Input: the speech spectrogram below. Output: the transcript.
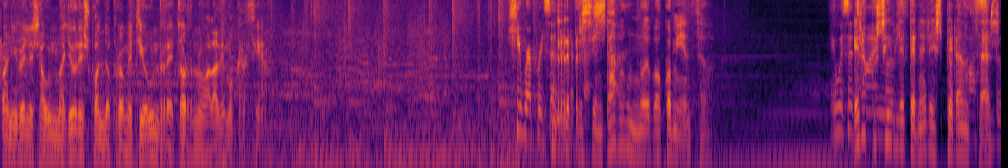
A niveles aún mayores cuando prometió un retorno a la democracia. Representaba un nuevo comienzo. Era posible tener esperanzas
